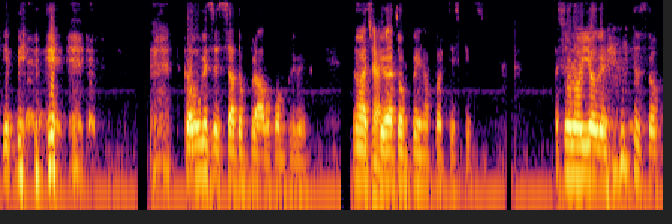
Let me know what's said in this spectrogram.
che comunque sei stato bravo, complimenti. No, hai certo. spiegato bene a parte scherzi. Sono io che sto,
